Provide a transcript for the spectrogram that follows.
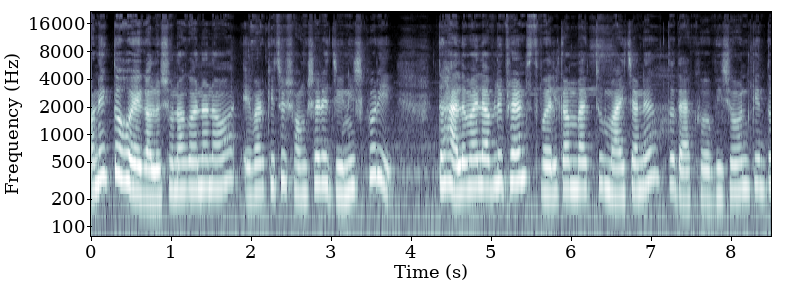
অনেক তো হয়ে গেল, সোনা গয়না নেওয়া, এবার কিছু সংসারে জিনিস করি? তো hello my lovely friends welcome back to my channel তো দেখো, ভীষণ কিন্তু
